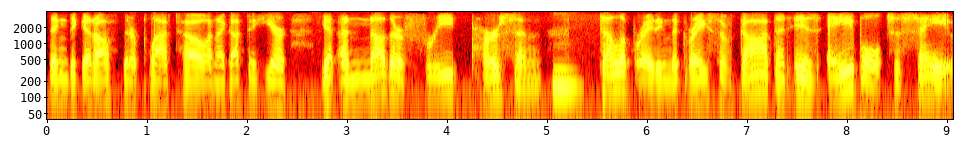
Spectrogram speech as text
thing to get off their plateau. And i got to hear yet another freed person mm. celebrating the grace of god that is able to save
